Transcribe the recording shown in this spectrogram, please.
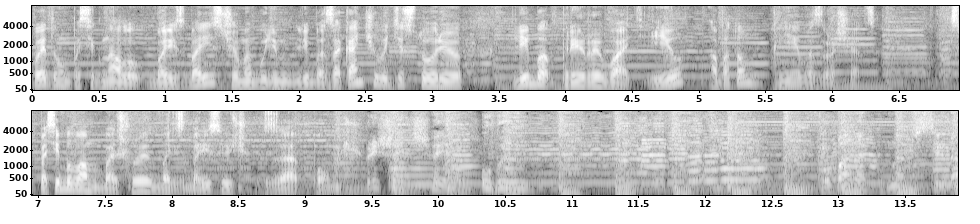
Поэтому по сигналу Борис Борисовича мы будем либо заканчивать историю, либо прерывать ее, а потом к ней возвращаться. Спасибо вам большое, Борис Борисович, за помощь. Пришедшая, увы, упадок навсегда.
